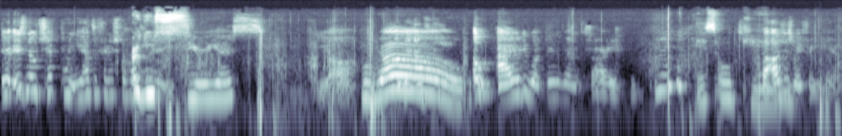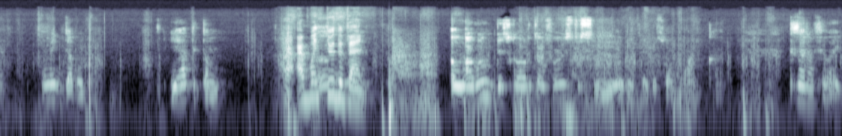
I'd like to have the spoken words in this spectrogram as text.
there is no checkpoint. You have to finish the whole thing. Are you thing. serious? Yeah. Bro. Oh, I already went through the vent. Sorry. It's okay. but I'll just wait for you here. Let me double. You have to come. I, I went through the vent. Oh, I want this girl to go first to see if it was one. Okay. Because I don't feel like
